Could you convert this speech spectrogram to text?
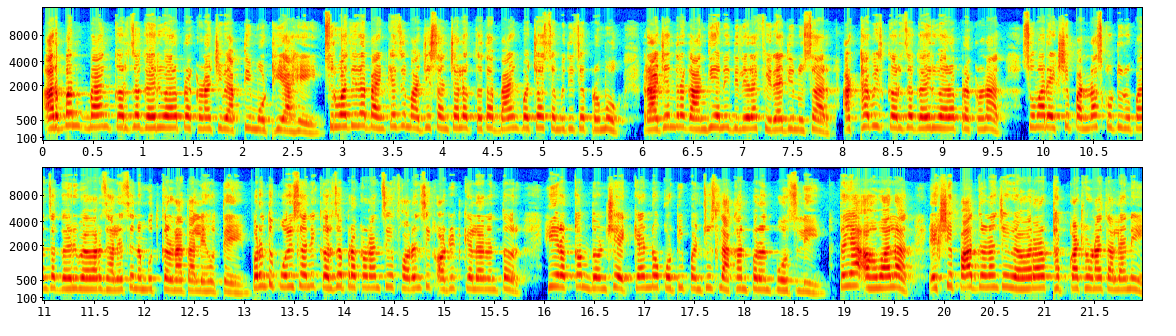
अर्बन बँक कर्ज गैरव्यवहार प्रकरणाची व्याप्ती मोठी आहे. सुरुवातीला बँकेचे माजी संचालक तथा बँक बचाव समितीचे प्रमुख राजेंद्र गांधी यांनी दिलेल्या फिर्यादीनुसार अठ्ठावीस कर्ज गैरव्यवहार प्रकरणात सुमारे एकशे पन्नास कोटी रुपयांचा गैरव्यवहार झाल्याचे नमूद करण्यात आले होते. परंतु पोलिसांनी कर्ज प्रकरणांचे फॉरेन्सिक ऑडिट केल्यानंतर ही रक्कम दोनशे एक्क्याण्णव कोटी पंचवीस लाखांपर्यंत पोहोचली. तर या अहवालात एकशे पाच जणांच्या व्यवहारावर ठपका ठेवण्यात आल्याने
